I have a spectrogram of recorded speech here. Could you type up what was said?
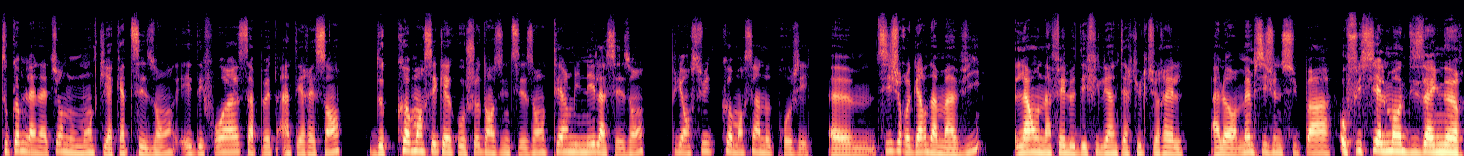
Tout comme la nature nous montre qu'il y a quatre saisons, et des fois, ça peut être intéressant de commencer quelque chose dans une saison, terminer la saison, puis ensuite commencer un autre projet. Euh, si je regarde à ma vie, là, on a fait le défilé interculturel. Alors, même si je ne suis pas officiellement designer,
